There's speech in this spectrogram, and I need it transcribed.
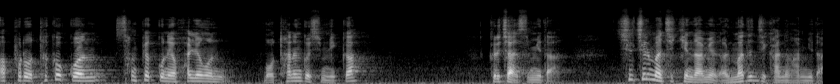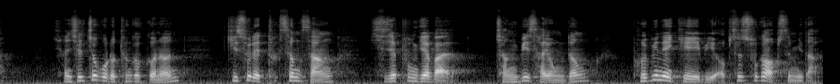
앞으로 특허권, 상표권의 활용은 못하는 것입니까? 그렇지 않습니다. 실질만 지킨다면 얼마든지 가능합니다. 현실적으로 특허권은 기술의 특성상 시제품 개발, 장비 사용 등 법인의 개입이 없을 수가 없습니다.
